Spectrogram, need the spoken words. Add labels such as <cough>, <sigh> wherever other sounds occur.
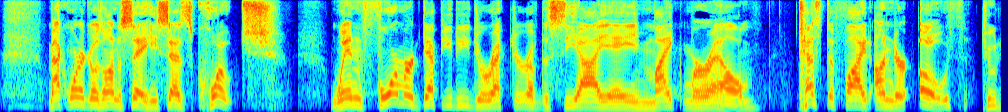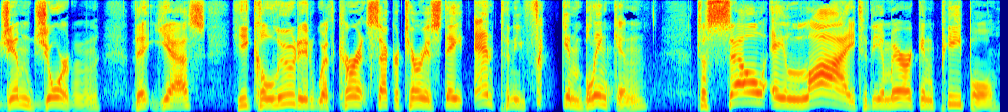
Mac Warner goes on to say, he says, quote, when former deputy director of the CIA, Mike Morrell, testified under oath to Jim Jordan that yes, he colluded with current Secretary of State Antony frickin' Blinken to sell a lie to the American people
